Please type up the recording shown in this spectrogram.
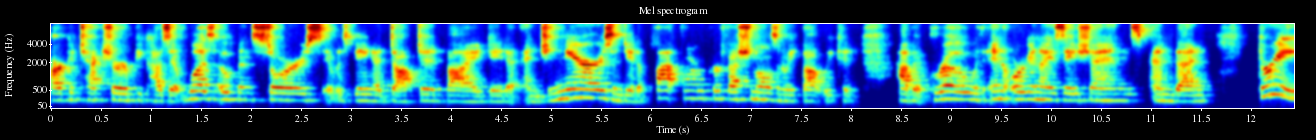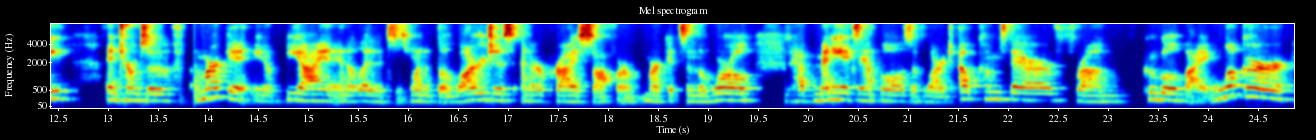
architecture because it was open source. It was being adopted by data engineers and data platform professionals. And we thought we could have it grow within organizations. And then three, in terms of market, you know, BI and analytics is one of the largest enterprise software markets in the world. We have many examples of large outcomes there from Google buying Looker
